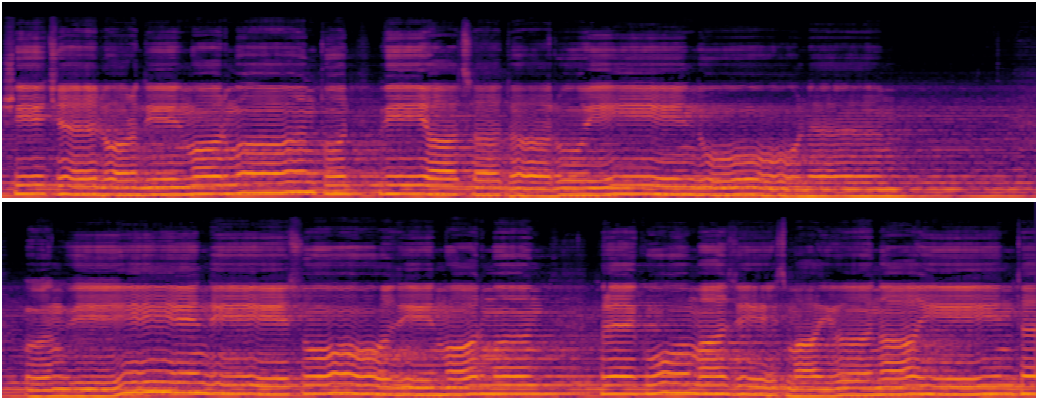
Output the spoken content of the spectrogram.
și celor din mormânturi viață dăruindu-le. Înviind Iisus din mormânt, precum a zis mai înainte,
